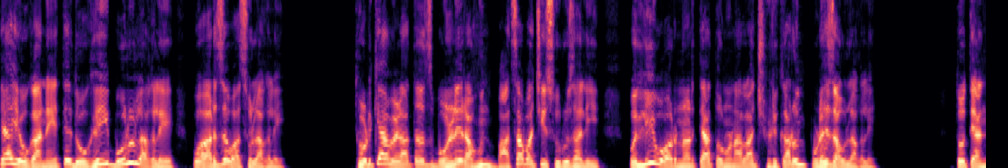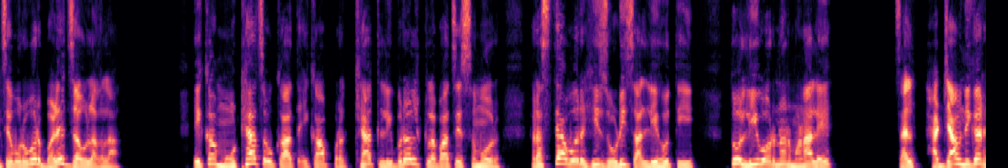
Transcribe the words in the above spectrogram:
त्या योगाने ते दोघेही बोलू लागले व अर्ज वाचू लागले. थोडक्या वेळातच बोलणे राहून बाचाबाची सुरू झाली व ली वॉर्नर त्या तरुणाला झिडकारून पुढे जाऊ लागले. तो त्यांच्याबरोबर बळेच जाऊ लागला. एका मोठ्या चौकात एका प्रख्यात लिबरल क्लबाचे समोर रस्त्यावर ही जोडी चालली होती. तो ली वॉर्नर म्हणाले चल हट जाव निगर.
